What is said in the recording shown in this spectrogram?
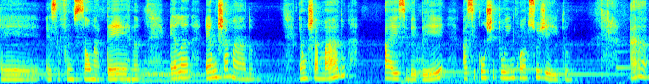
é, essa função materna, ela é um chamado. É um chamado a esse bebê a se constituir enquanto sujeito. Há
